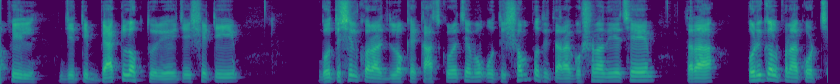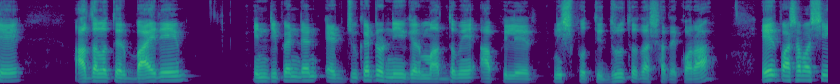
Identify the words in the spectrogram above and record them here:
আপিল, যেটি ব্যাকলগ তৈরি হয়েছে, সেটি গতিশীল করার লক্ষ্যে কাজ করেছে এবং অতি সম্প্রতি তারা ঘোষণা দিয়েছে, তারা পরিকল্পনা করছে আদালতের বাইরে ইন্ডিপেন্ডেন্ট এডুকেটর নিয়োগের মাধ্যমে আপিলের নিষ্পত্তি দ্রুততার সাথে করা। এর পাশাপাশি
